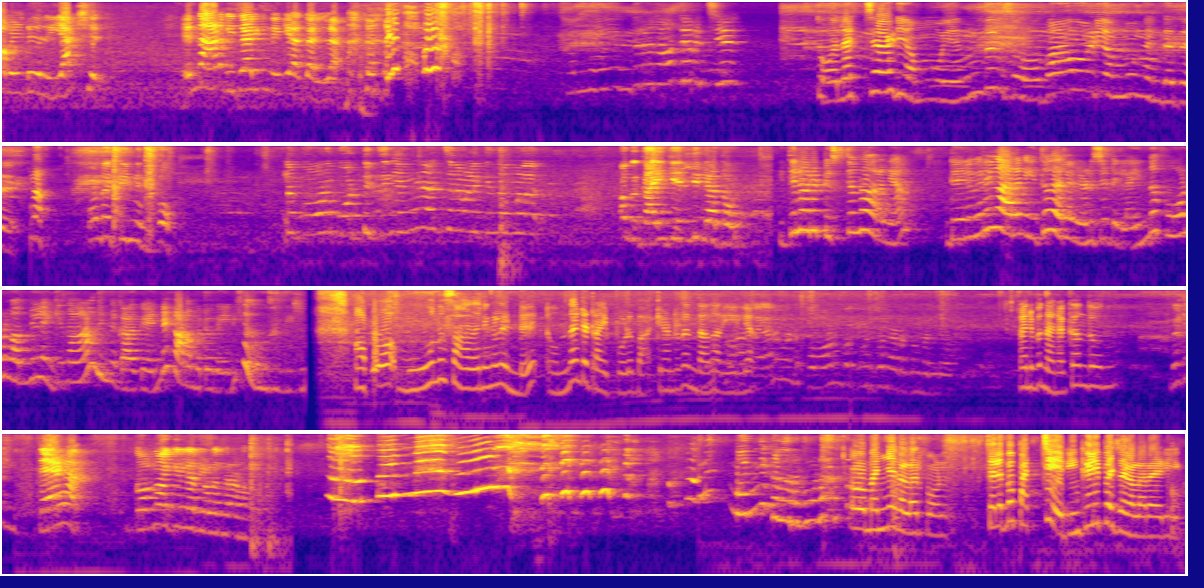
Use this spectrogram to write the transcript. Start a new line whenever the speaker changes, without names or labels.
അവളുടെ റിയാക്ഷൻ എന്നാണ് വിചാരിക്കുന്നെങ്കിൽ അതല്ല.
തൊലച്ചാടി അമ്മു എന്തൊരു സ്വഭാവോടി അമ്മു എന്റത് ഒന്ന് തിന്നു പോ. എന്റെ ഫോണ് പൊട്ടിച്ച് ഇനി എങ്ങനെ അച്ഛനെ വിളിക്കും നമ്മൾ? ഒക്കെ കൈക്ക് എല്ലില്ലാത്തോ?
ഇതിലൊരു ട്വിസ്റ്റ് എന്ന് പറഞ്ഞാൽ ഡെലിവറി കാരൻ ഇതുവരെ വിളിച്ചിട്ടില്ല. ഇന്ന് ഫോൺ വന്നില്ലെങ്കിൽ നാളെ നിങ്ങൾക്ക് ആർക്കും എന്നെ കാണാൻ പറ്റുമെന്ന് എനിക്ക് തോന്നുന്നില്ല.
അപ്പോൾ മൂന്ന് സാധനങ്ങളുണ്ട് ഒന്ന് എന്റെ ട്രൈപ്പോഡ് ബാക്കി രണ്ടെണ്ണം എന്താണെന്ന് അറിയില്ല അതിനിപ്പോൾ നിനക്കെന്ത് തോന്നുന്നു
തേങ്ങ തുറന്നു നോക്കിയല്ലേ അറിയുള്ളൂ എന്താണെന്ന് മഞ്ഞ കളർ പോണ
ഓ മഞ്ഞ കളർ ഫോൺ ചിലപ്പോ പച്ചയായിരിക്കും കിളിപ്പച്ച കളറായിരിക്കും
